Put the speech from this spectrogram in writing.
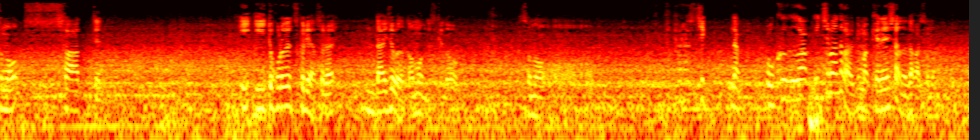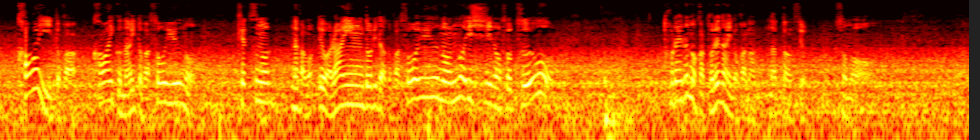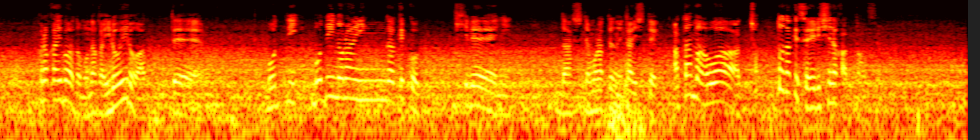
その差っていいいところで作りゃそれは大丈夫だと思うんですけど、その、プラスチック、なんか僕が一番だから今懸念したのは、だからその、可愛いとか可愛くないとかそういうの、ケツの、なんか要はライン取りだとかそういうのの意思の疎通を取れるのか取れないのかな、なったんですよ。その、プラカイバードもなんか色々あって、ボディ、ボディのラインが結構綺麗に出してもらってるのに対して、頭はちょっとだけ整理しなかったんですよ。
